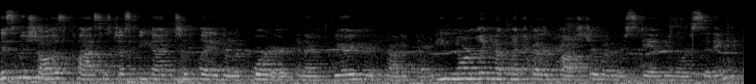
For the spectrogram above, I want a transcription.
Ms. Mushala's class has just begun to play the recorder, and I'm very, very proud of them. We normally have much better posture when we're standing or sitting,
